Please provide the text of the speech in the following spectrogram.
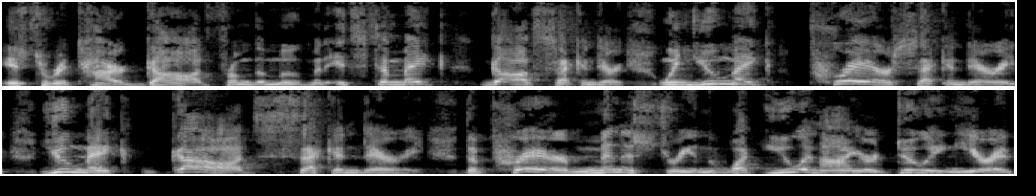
is to retire God from the movement. It's to make God secondary. When you make prayer secondary, you make God secondary. The prayer ministry and what you and I are doing here and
